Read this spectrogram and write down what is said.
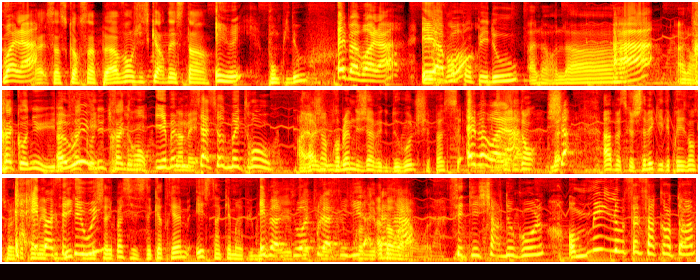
Voilà. Ouais, ça se corse un peu. Avant Giscard d'Estaing. Et oui. Pompidou Et ben voilà. Et, avant, Pompidou. Alors là... Ah Alors, Très connu. Il est Ah très oui. connu, très grand. Il y a même Non, une mais- station de métro. ah, là j'ai un problème déjà avec De Gaulle, je sais pas si... Eh ben voilà. Président. Cha- Bah- Ah parce que je savais qu'il était président sous la 4ème Eh ben, République, c'était mais oui. je savais pas si c'était 4ème et 5ème République. Eh ben, tu vois, tu l'as tout dit. Eh ben, Ah bah C'était Charles de Gaulle en 1959.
